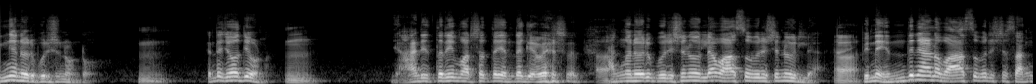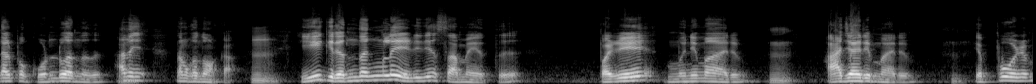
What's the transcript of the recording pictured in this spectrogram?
ഇങ്ങനെ ഒരു പുരുഷനുണ്ടോ എന്റെ ചോദ്യമാണ്. ഞാൻ ഇത്രയും വർഷത്തെ എന്റെ ഗവേഷണം അങ്ങനെ ഒരു പുരുഷനും ഇല്ല വാസ്തുപുരുഷനും ഇല്ല. പിന്നെ എന്തിനാണ് വാസ്തുപുരുഷ സങ്കല്പം കൊണ്ടുവന്നത്? അത് നമുക്ക് നോക്കാം. ഈ ഗ്രന്ഥങ്ങൾ എഴുതിയ സമയത്ത് പഴയ മുനിമാരും ആചാര്യന്മാരും എപ്പോഴും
